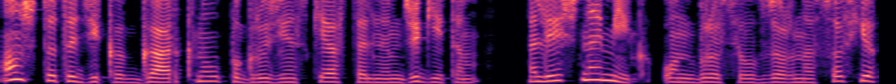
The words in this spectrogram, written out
Он что-то дико гаркнул по-грузински остальным джигитам. Лишь на миг он бросил взор на Софью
